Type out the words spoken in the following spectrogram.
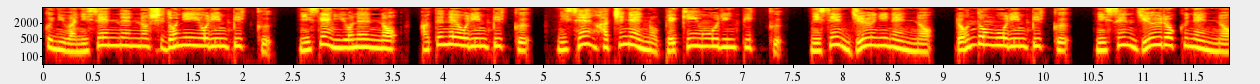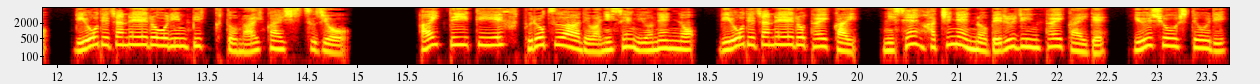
クには2000年のシドニーオリンピック、2004年のアテネオリンピック、2008年の北京オリンピック、2012年のロンドンオリンピック、2016年のリオデジャネイロオリンピックと毎回出場。ITTF プロツアーでは2004年のリオデジャネイロ大会、2008年のベルリン大会で優勝しており、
